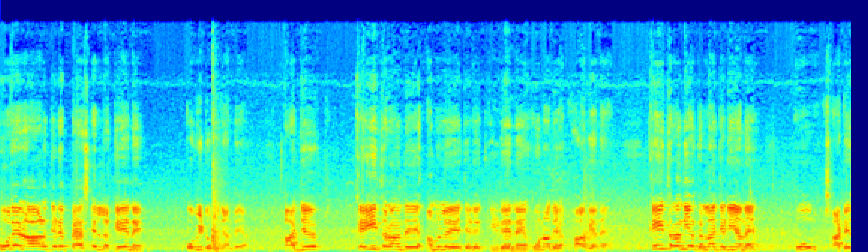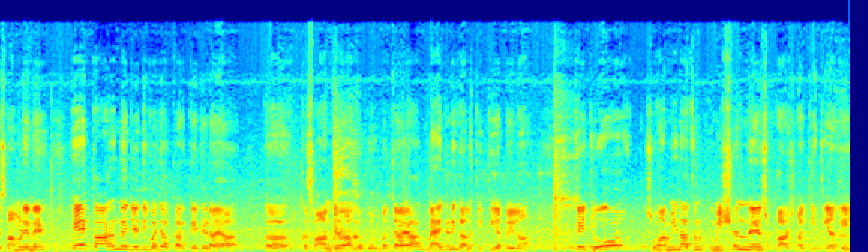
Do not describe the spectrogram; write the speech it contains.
ਉਹਦੇ ਨਾਲ ਜਿਹੜੇ ਪੈਸੇ ਲੱਗੇ ਨੇ, ਉਹ ਵੀ ਡੁੱਬ ਜਾਂਦੇ ਆ। ਅੱਜ ਕਈ ਤਰ੍ਹਾਂ ਦੇ ਹਮਲੇ ਜਿਹੜੇ ਕੀੜੇ ਨੇ, ਉਹਨਾਂ ਦੇ ਆ ਗਏ ਨੇ। ਕਈ ਤਰ੍ਹਾਂ ਦੀਆਂ ਗੱਲਾਂ ਜਿਹੜੀਆਂ ਨੇ, ਉਹ ਸਾਡੇ ਸਾਹਮਣੇ ਨੇ। ਇਹ ਕਾਰਨ ਨੇ ਜਿਹਦੀ ਵਜ੍ਹਾ ਕਰਕੇ ਜਿਹੜਾ ਆ ਕਿਸਾਨ ਜਿਹੜਾ, ਉਹ ਗੁਰਬਤ 'ਚ ਆਇਆ। ਮੈਂ ਜਿਹੜੀ ਗੱਲ ਕੀਤੀ ਆ ਪਹਿਲਾਂ, ਕਿ ਜੋ ਸਵਾਮੀਨਾਥਨ ਕਮਿਸ਼ਨ ਨੇ ਸਿਫਾਰਸ਼ਾਂ ਕੀਤੀਆਂ ਸੀ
